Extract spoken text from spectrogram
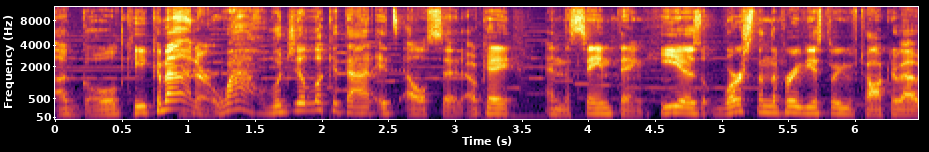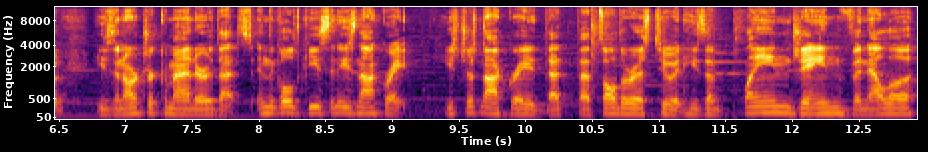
a gold key commander. Wow would you look at that? It's El Cid okay? And the same thing he is worse than the previous three we've talked about. He's an archer commander that's in the gold keys and he's not great he's just not great. That that's all there is to it. He's a plain Jane vanilla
